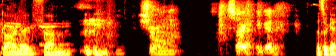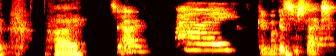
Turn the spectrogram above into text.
garnered from? Sure, honey. Sorry, you're good. That's okay. Hi. Say hi. Hi. Okay, go get some snacks.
